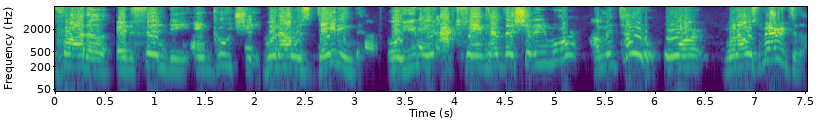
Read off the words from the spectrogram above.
Prada and Fendi and Gucci when I was dating them. Oh, you mean I can't have that shit anymore? I'm entitled." Or when I was married to them,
